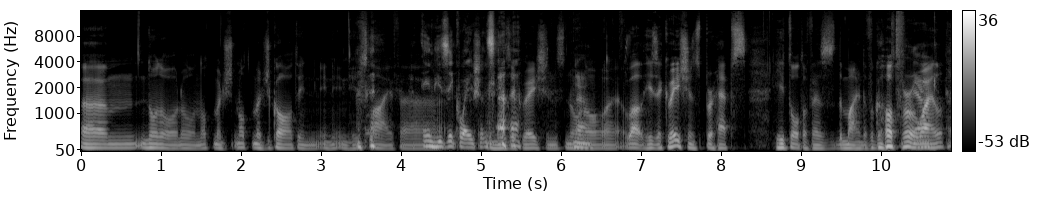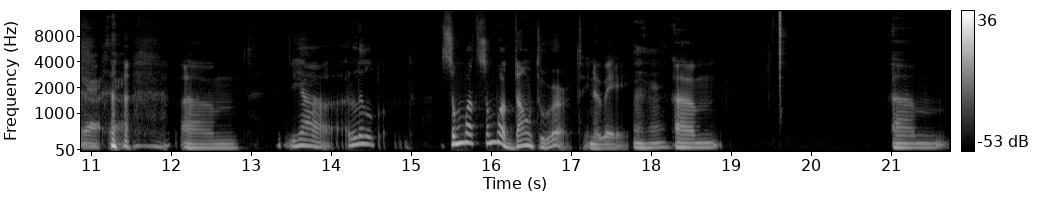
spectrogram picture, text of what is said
Um, no, no, no, not much, not much God in in, in his life. Uh, in his equations. in his equations, no, no. Uh, well, his equations, perhaps he thought of as the mind of God for a Yeah, while. Yeah, yeah. Um, yeah, a little, somewhat, somewhat down to earth in a way. Um, um,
